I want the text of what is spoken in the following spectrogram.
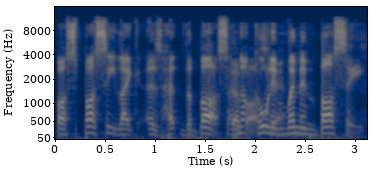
boss bossy like as her, the boss. I'm not boss, calling yeah. women bossy,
